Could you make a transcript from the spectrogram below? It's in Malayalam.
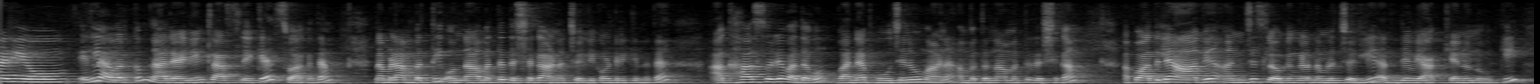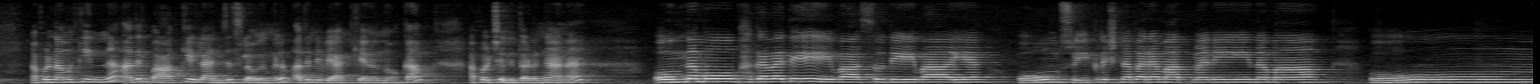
ഹരി ഓം. എല്ലാവർക്കും നാരായണീയം ക്ലാസ്സിലേക്ക് സ്വാഗതം. നമ്മൾ അമ്പത്തി ഒന്നാമത്തെ ദശകമാണ് ചൊല്ലിക്കൊണ്ടിരിക്കുന്നത്. അഘാസുര വധവും വനഭോജനവുമാണ് അമ്പത്തൊന്നാമത്തെ ദശകം. അപ്പോൾ അതിലെ ആദ്യ അഞ്ച് ശ്ലോകങ്ങൾ നമ്മൾ ചൊല്ലി അതിന്റെ വ്യാഖ്യാനവും നോക്കി. അപ്പോൾ നമുക്ക് ഇന്ന് അതിൽ ബാക്കിയുള്ള അഞ്ച് ശ്ലോകങ്ങളും അതിന്റെ വ്യാഖ്യാനവും നോക്കാം. അപ്പോൾ ചൊല്ലി തുടങ്ങാണ്. ഓം നമോ ഭഗവതേ വാസുദേവായ. ഓം ശ്രീകൃഷ്ണ പരമാത്മനേ നമ. ഓം.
